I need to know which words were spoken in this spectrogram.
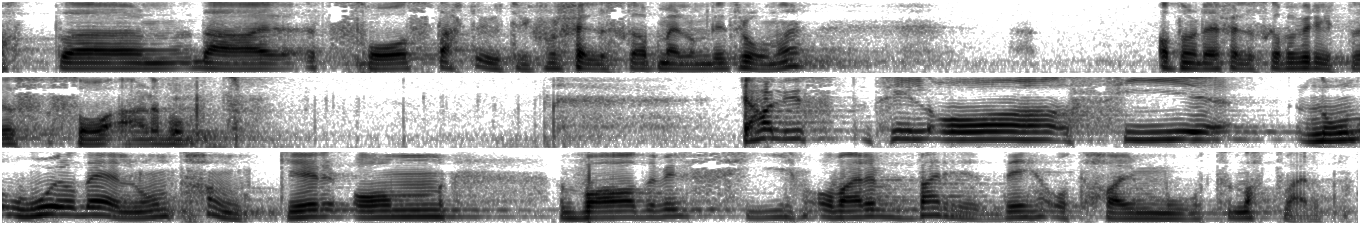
at uh, det er et så sterkt uttrykk for fellesskap mellom de troende at når det fellesskapet brytes, så er det vondt. Jeg har lyst til å si noen ord og dele noen tanker om hva det vil si å være verdig å ta imot nattverden.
